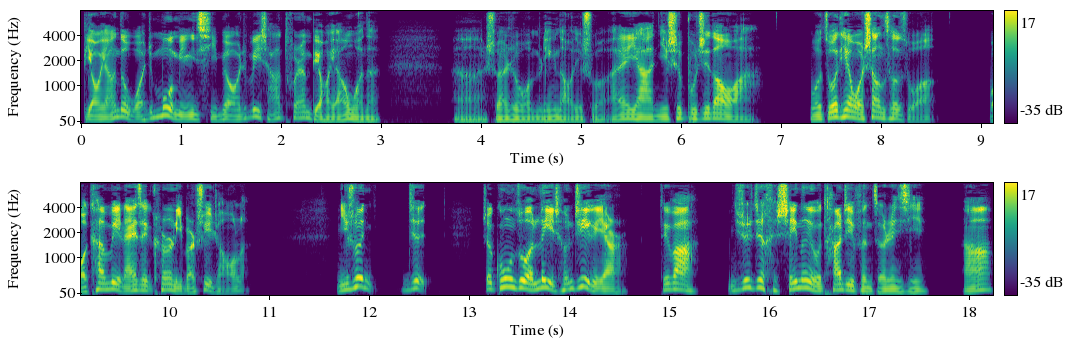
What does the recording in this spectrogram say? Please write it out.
表扬的我这莫名其妙，这为啥突然表扬我呢？啊，说完之后，我们领导就说：“哎呀，你是不知道啊，我昨天我上厕所，我看未来在坑里边睡着了。你说你这这工作累成这个样，对吧？你说这谁能有他这份责任心啊？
